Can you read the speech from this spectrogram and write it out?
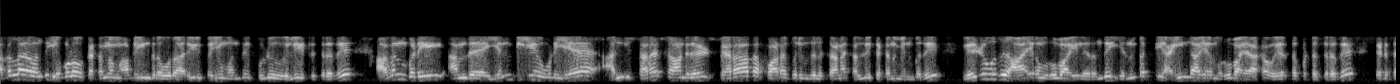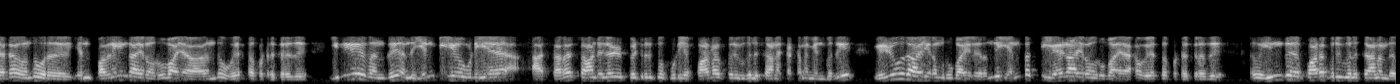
அதுல வந்து எவ்வளவு கட்டணம் அப்படிங்கிற ஒரு அறிவிப்பையும் வந்து குழு வெளியிட்டிருக்கிறது. அதன்படி அந்த என்பிஏ உடைய அங்கு தர சான்றிதழ் பெறாத பாடப்பிரிவுகளுக்கான கல்வி கட்டணம் என்பது எழுபது ஆயிரம் ரூபாயிலிருந்து எண்பத்தி ஐந்தாயிரம் ரூபாயாக உயர்த்தப்பட்டிருக்கிறது. கிட்டத்தட்ட வந்து ஒரு எண் பதினைந்தாயிரம் ரூபாயாக வந்து உயர்த்தப்பட்டிருக்கிறது. இதுவே வந்து அந்த என்பிஏ உடைய தர சான்றிதழ் பெற்றிருக்கக்கூடிய பாடப்பிரிவுகளுக்கான கட்டணம் என்பது எழுபதாயிரம் ரூபாயிலிருந்து எண்பத்தி ஏழாயிரம் ரூபாயாக உயர்த்தப்பட்டிருக்கிறது. இந்த பாடப்பிரிவுகளுக்கான அந்த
